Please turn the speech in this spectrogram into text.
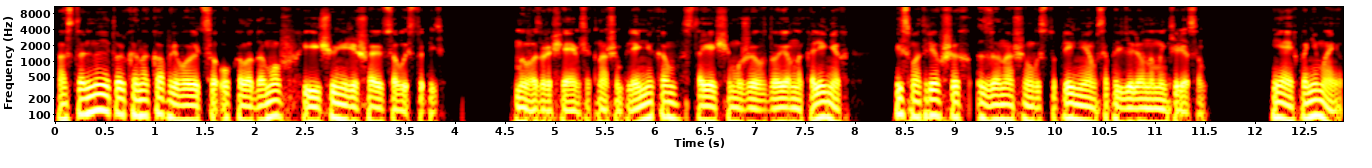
Остальные только накапливаются около домов и еще не решаются выступить. Мы возвращаемся к нашим пленникам, стоящим уже вдвоем на коленях и смотревших за нашим выступлением с определенным интересом. Я их понимаю.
